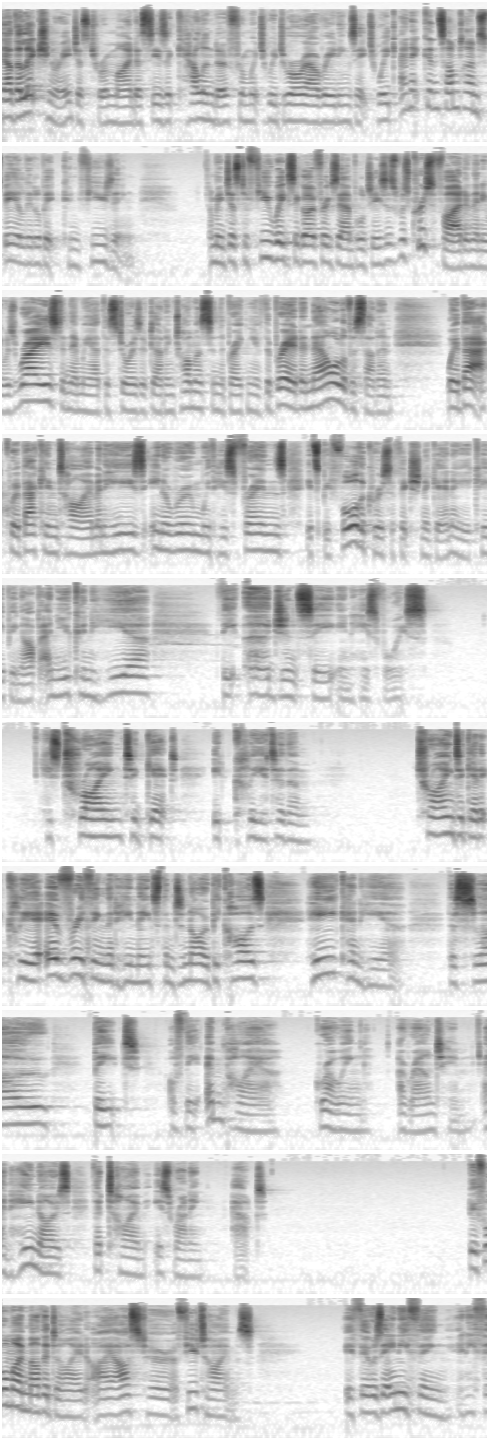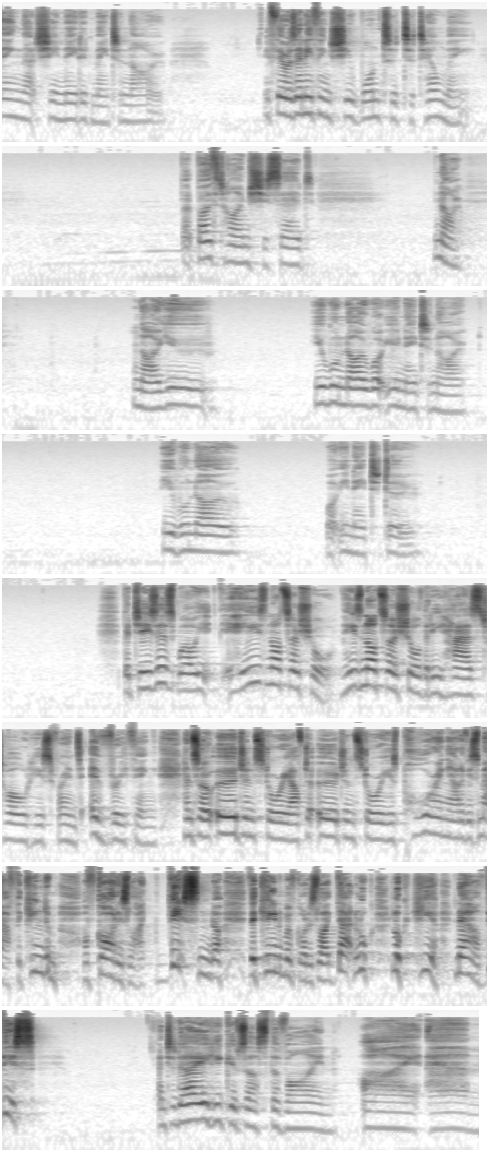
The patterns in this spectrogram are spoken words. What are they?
Now, the lectionary, just to remind us, is a calendar from which we draw our readings each week, and it can sometimes be a little bit confusing. I mean, just a few weeks ago, for example, Jesus was crucified and then he was raised, and then we had the stories of Doubting Thomas and the breaking of the bread. And now all of a sudden, we're back, we're back in time, and he's in a room with his friends. It's before the crucifixion again. Are you keeping up? And you can hear the urgency in his voice. He's trying to get it clear to them, trying to get it clear, everything that he needs them to know, because he can hear the slow beat of the empire growing around him, and he knows that time is running out. Before my mother died, I asked her a few times if there was anything, anything that she needed me to know, if there was anything she wanted to tell me. But both times she said, No. No, you you will know what you need to know. You will know what you need to do. But Jesus, well, he's not so sure. He's not so sure that he has told his friends everything. And so urgent story after urgent story is pouring out of his mouth. The kingdom of God is like this. No, the kingdom of God is like that. Look, look, here, now, this. And today he gives us the vine. I am.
